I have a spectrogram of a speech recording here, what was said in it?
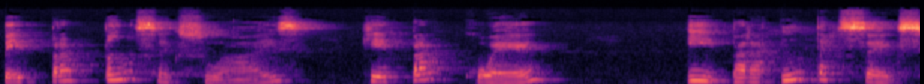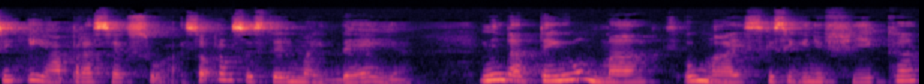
P para pansexuais, Q para queer, I para intersex e A para sexuais. Só para vocês terem uma ideia, ainda tem o, mais, o mais, que significa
